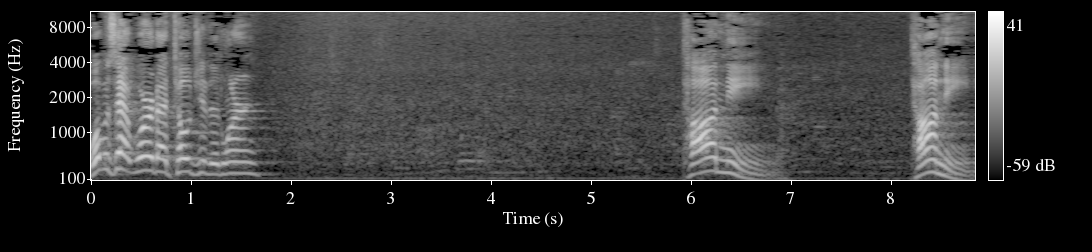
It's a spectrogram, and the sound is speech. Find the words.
what was that word I told you to learn? Tanin. Tanin.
